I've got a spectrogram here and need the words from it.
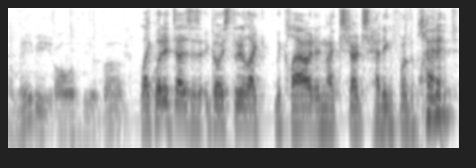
Or maybe all of the above. Like what it does is it goes through like the cloud and like starts heading for the planet,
